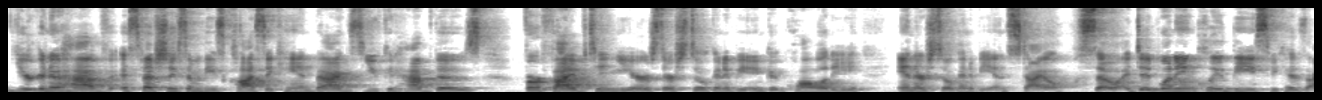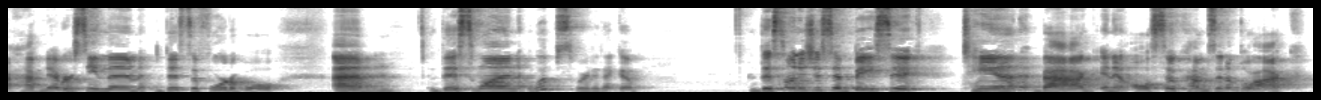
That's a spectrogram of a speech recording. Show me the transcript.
you're gonna have, especially some of these classic handbags, you could have those for five, ten years. They're still gonna be in good quality and they're still gonna be in style. So I did want to include these because I have never seen them this affordable. Um, this one, whoops, where did that go? This one is just a basic tan bag and it also comes in a black.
